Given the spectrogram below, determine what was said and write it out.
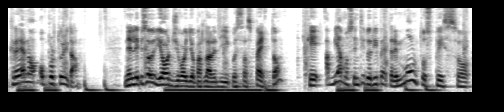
creano opportunità. Nell'episodio di oggi voglio parlare di questo aspetto che abbiamo sentito ripetere molto spesso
